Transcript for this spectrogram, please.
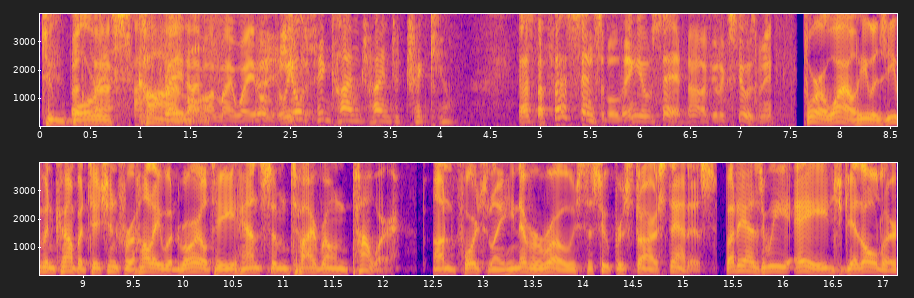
to uh, Boris I'm I'm on my way home to You England. think I'm trying to trick you? That's the first sensible thing you've said. Now, if you'll excuse me. For a while, he was even competition for Hollywood royalty, handsome Tyrone Power. Unfortunately, he never rose to superstar status. But as we age, get older,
